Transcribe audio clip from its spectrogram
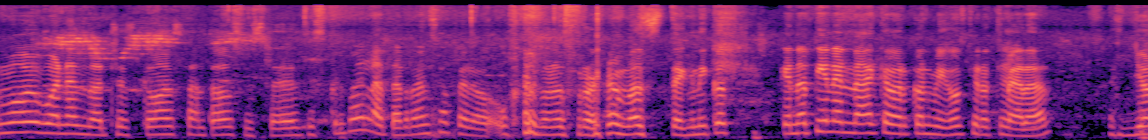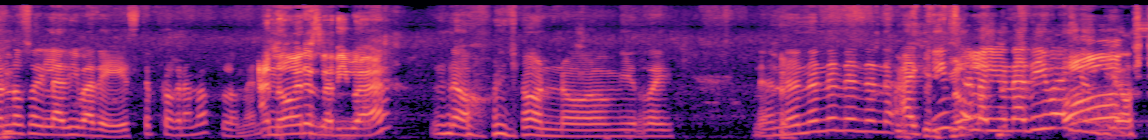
Muy buenas noches, ¿cómo están todos ustedes? Disculpen la tardanza, pero hubo algunos problemas técnicos que no tienen nada que ver conmigo, quiero aclarar. Yo no soy la diva de este programa, por lo menos. Ah, ¿no eres la diva? No, yo no, mi rey. No, no, no, no, no, no. Aquí solo hay una diva y un dios.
